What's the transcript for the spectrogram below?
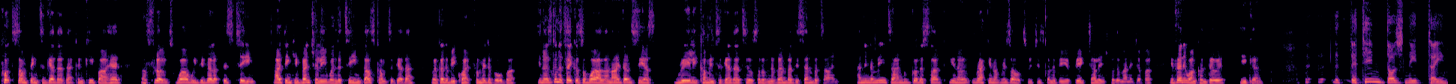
put something together that can keep our head afloat while we develop this team. I think eventually, when the team does come together, we're going to be quite formidable. But you know, it's going to take us a while, and I don't see us really coming together till sort of November, December time. And in the meantime, we've got to start, you know, racking up results, which is going to be a big challenge for the manager. But if anyone can do it, he can. The, the, the team does need time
